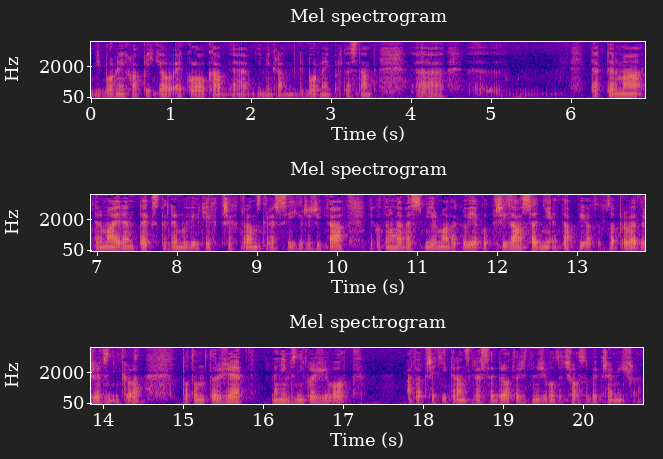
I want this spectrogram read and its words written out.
výborný chlapík, jo, ekolog a eh, imigrant, výborný protestant, eh, tak ten má, ten má jeden text, kde mluví o těch třech transgresích, kde říká, jako tenhle vesmír má takový jako tři zásadní etapy. Jo. To za prvé to, že vznikl, potom to, že na něm vznikl život, A ta třetí transgrese bylo to, že ten život začal o sobě přemýšlet.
